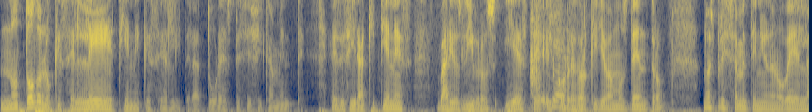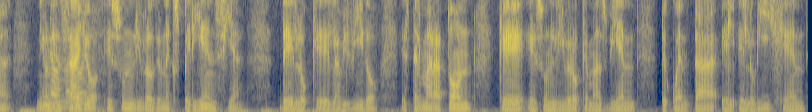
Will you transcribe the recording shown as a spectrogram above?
no todo lo que se lee tiene que ser literatura específicamente. Es decir, aquí tienes varios libros y este, el corredor que llevamos dentro, no es precisamente ni una novela, ni un ensayo, es. un libro de una experiencia de lo que él ha vivido. Está el maratón, que es un libro que más bien te cuenta el, origen,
